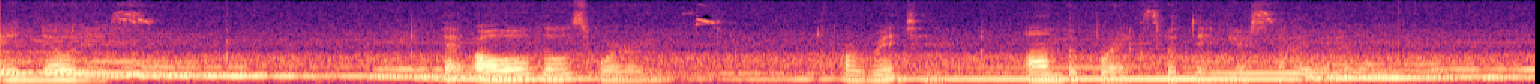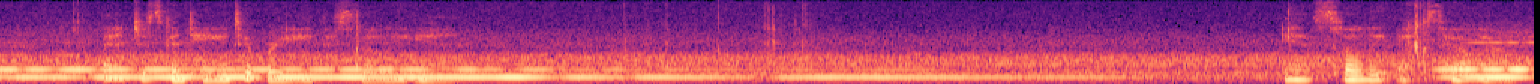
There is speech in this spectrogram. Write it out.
And notice that all those words are written on the bricks within your silo. And just continue to breathe slowly in. And slowly exhale out.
